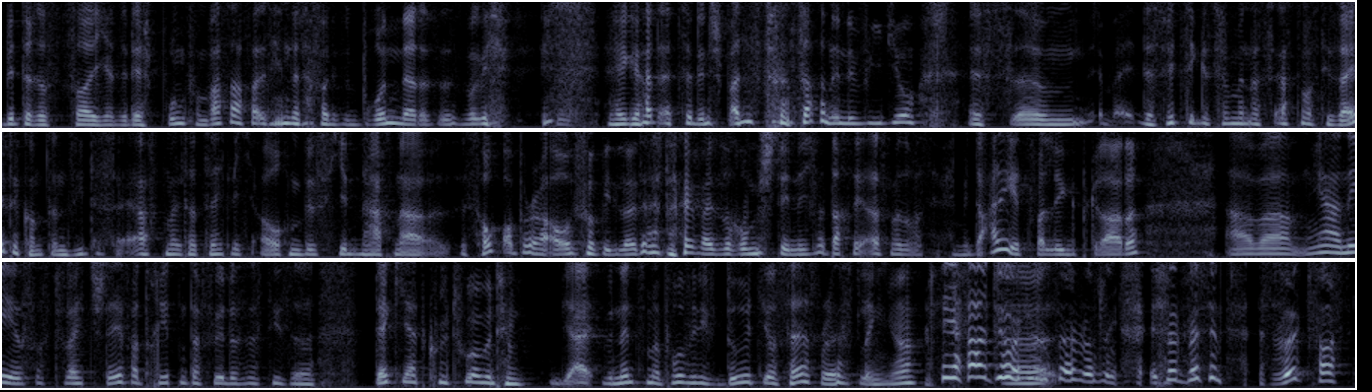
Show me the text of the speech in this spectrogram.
bitteres Zeug. Also der Sprung vom Wasserfall hinter von diesem Brunnen da, das ist wirklich, er gehört zu den spannendsten Sachen in dem Video. Es, ähm, das Witzige ist, wenn man das erstmal auf die Seite kommt, dann sieht es erstmal tatsächlich auch ein bisschen nach einer Soap Opera aus, so wie die Leute da teilweise rumstehen. Ich dachte erstmal so, was hat mir da jetzt verlinkt gerade? Aber ja, nee, es ist vielleicht stellvertretend dafür, dass es diese Backyard-Kultur mit dem, ja, wir nennen es mal positiv Do-it-yourself-Wrestling, ja? Ja, Do-it-yourself-Wrestling. Äh, es wird ein bisschen, es wirkt fast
